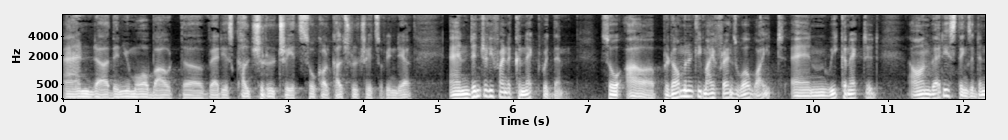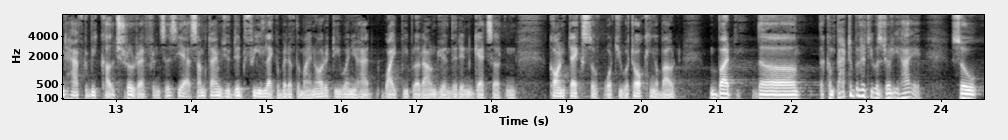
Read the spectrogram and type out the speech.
and uh, they knew more about the various cultural traits, so-called cultural traits of India, and didn't really find a connect with them. So uh, predominantly my friends were white, and we connected on various things. It didn't have to be cultural references. Yeah, sometimes you did feel like a bit of the minority when you had white people around you and they didn't get certain context of what you were talking about. But the the compatibility was really high. So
